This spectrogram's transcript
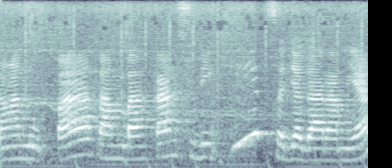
jangan lupa tambahkan sedikit saja garam ya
